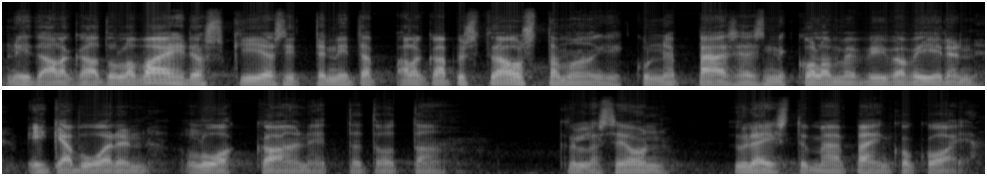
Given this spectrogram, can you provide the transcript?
niitä alkaa tulla vaihdoskin ja sitten niitä alkaa pystyä ostamaankin, kun ne pääsee sinne 3-5 ikävuoden luokkaan, että tota, kyllä se on yleistymään päin koko ajan.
